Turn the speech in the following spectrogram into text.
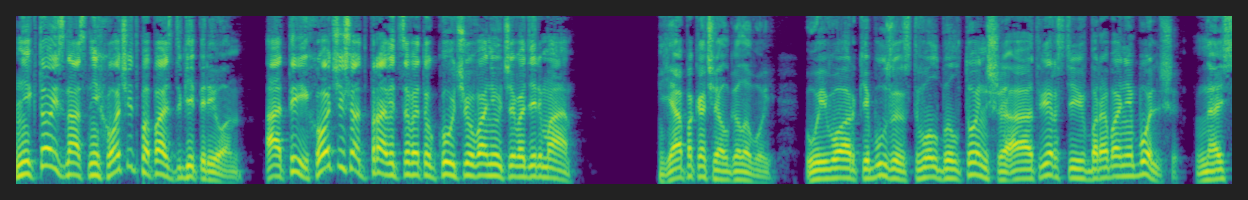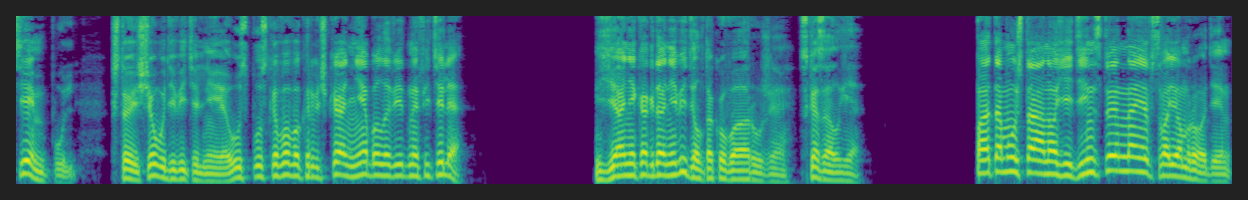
«Никто из нас не хочет попасть в Гиперион. А ты хочешь отправиться в эту кучу вонючего дерьма?» Я покачал головой. У его аркебузы ствол был тоньше, а отверстий в барабане больше, на семь пуль. Что еще удивительнее, у спускового крючка не было видно фитиля. «Я никогда не видел такого оружия», — сказал я. «Потому что оно единственное в своем роде».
